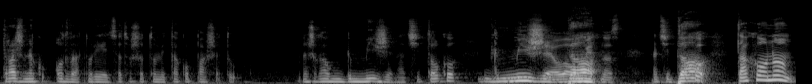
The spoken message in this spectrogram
tražim neku odvratnu riječ zato što to mi tako paše tu. Nešto kao gmiže, znači toliko gmiže ova Da. umjetnost. Znači Da. tako, tako ono,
